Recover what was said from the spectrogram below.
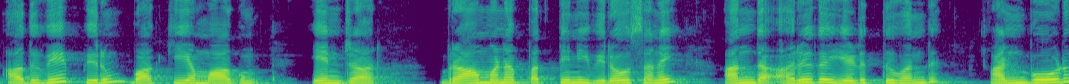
அதுவே பெரும் பாக்கியமாகும் என்றார். பிராமண பத்தினி விரோசனை அந்த அருகை எடுத்து வந்து அன்போடு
